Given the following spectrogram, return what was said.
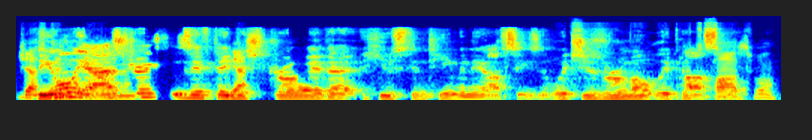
Justin the only Dunn, asterisk is if they destroy that Houston team in the offseason, which is remotely possible. possible.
